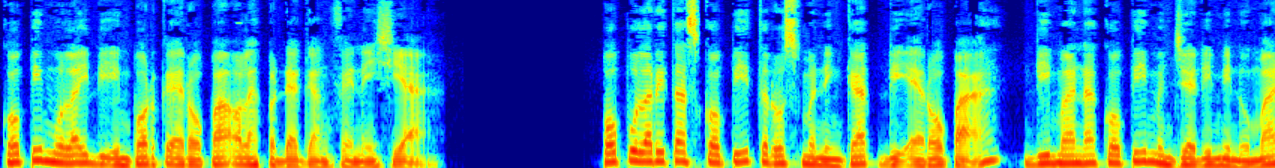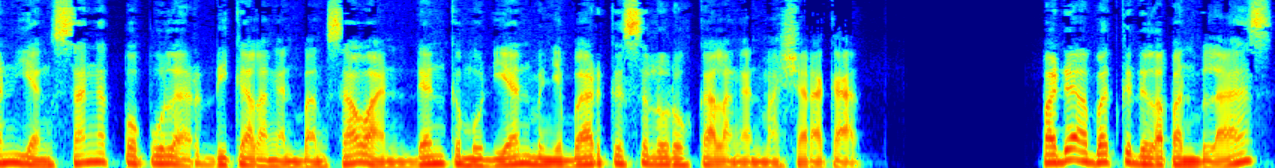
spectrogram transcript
kopi mulai diimpor ke Eropa oleh pedagang Venesia. Popularitas kopi terus meningkat di Eropa, di mana kopi menjadi minuman yang sangat populer di kalangan bangsawan dan kemudian menyebar ke seluruh kalangan masyarakat. Pada abad ke-18,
